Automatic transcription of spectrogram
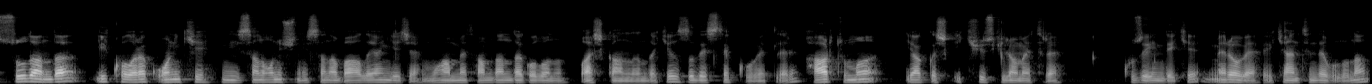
Sudan'da ilk olarak 12 Nisan 13 Nisan'a bağlayan gece Muhammed Hamdan Dagalo'nun başkanlığındaki hızlı destek kuvvetleri Hartum'a yaklaşık 200 kilometre kuzeyindeki Merove kentinde bulunan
